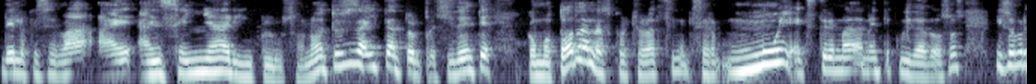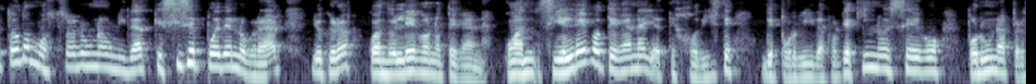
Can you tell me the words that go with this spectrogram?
de lo que se va a, enseñar incluso, ¿no? Entonces ahí tanto el presidente como todas las corcholatas tienen que ser muy extremadamente cuidadosos y sobre todo mostrar una unidad que sí se puede lograr, yo creo, cuando el ego no te gana. Cuando, si el ego te gana, ya te jodiste de por vida, porque aquí no es ego por una persona.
